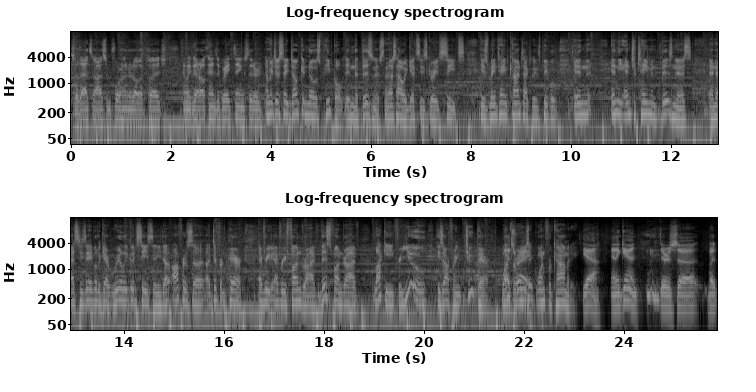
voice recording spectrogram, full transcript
So that's awesome. Four hundred dollar pledge, and we've got all kinds of great things that are Let me just say Duncan knows people in the business, and that's how he gets these great seats. He's maintained contact with these people in in the entertainment business, and that's he's able to get really good seats. And he offers a, a different pair every every fund drive. This fund drive, lucky for you, he's offering two pair: one That's for right. music, one for comedy. Yeah, and again, there's. Uh, but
